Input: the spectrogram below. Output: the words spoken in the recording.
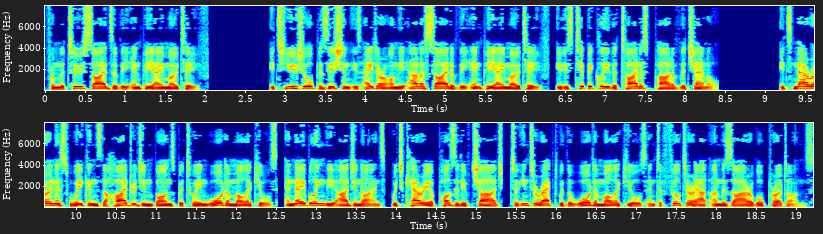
from the two sides of the NPA motif. Its usual position is eta on the outer side of the NPA motif, it is typically the tightest part of the channel. Its narrowness weakens the hydrogen bonds between water molecules, enabling the arginines, which carry a positive charge, to interact with the water molecules and to filter out undesirable protons.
